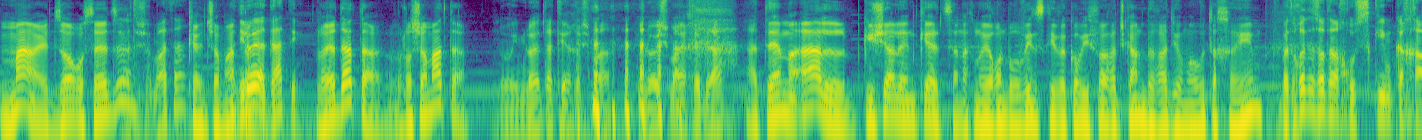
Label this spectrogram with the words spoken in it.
מה, את זוהר עושה את זה? אתה שמעת? כן, שמעת. אני לא ידעתי. לא ידעת, אבל לא שמעת. נו, אם לא ידעתי איך אשמע, אם לא אשמע איך אדע. אתם על פגישה לאין קץ. אנחנו ירון ברובינסקי וקובי פראג' כאן ברדיו מהות החיים. בתוכנית הזאת אנחנו עוסקים ככה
